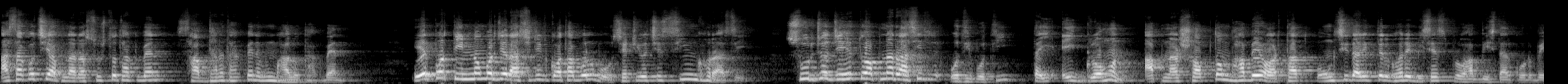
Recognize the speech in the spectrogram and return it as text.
আশা করছি আপনারা সুস্থ থাকবেন, সাবধানে থাকবেন এবং ভালো থাকবেন। এরপর তিন নম্বর যে রাশিটির কথা বলব, সেটি হচ্ছে সিংহ রাশি। সূর্য যেহেতু আপনার রাশির অধিপতি, তাই এই গ্রহণ আপনার সপ্তম ভাবে অর্থাৎ অংশীদারিত্বের ঘরে বিশেষ প্রভাব বিস্তার করবে।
